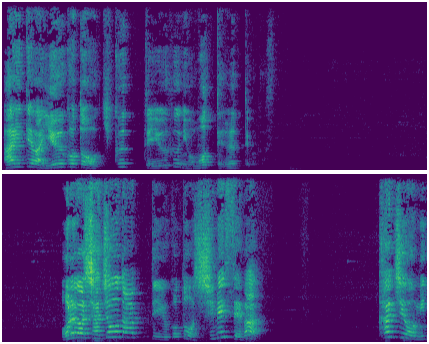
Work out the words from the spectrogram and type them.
相手は言うことを聞くっていうふうに思ってるってことです。俺は社長だっていうことを示せば価値を認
